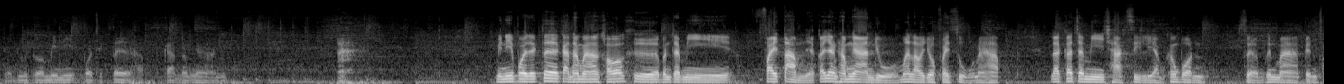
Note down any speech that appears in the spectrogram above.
เดี๋ยวดูตัวมินิโปรเจคเตอร์ครับ การทำงานมินิโปรเจคเตอร์การทำงานของเขาก็คือมันจะมีไฟต่ำเนี่ยก็ยังทำงานอยู่เมื่อเรายกไฟสูงนะครับ แล้วก็จะมีฉากสี่เหลี่ยมข้างบนเสริมขึ้นมาเป็นไฟ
